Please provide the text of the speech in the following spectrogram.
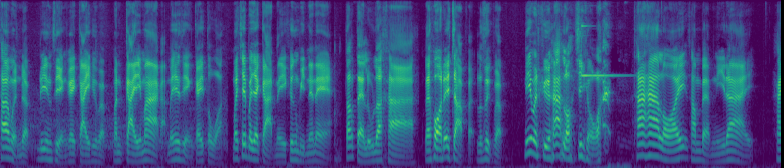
ถ้าเหมือนแบบได้ยินเสียงไกลๆ คือแบบมันไกลมากอะไม่ใช่เสียงใกล้ตัว ไม่ใช่บรรยากาศในเครื่องบินแน่ๆ ตั้งแต่รู้ราคา และพอได้จับอะรู้สึกแบบ นี่มันคือ500จริงเหรอวะ ถ้า500ทำแบบนี้ได้ ให้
